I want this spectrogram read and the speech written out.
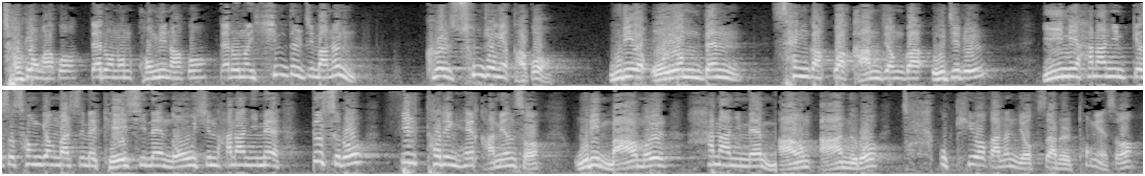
적용하고 때로는 고민하고 때로는 힘들지만은 그걸 순종해 가고 우리의 오염된 생각과 감정과 의지를 이미 하나님께서 성경 말씀에 계신해 놓으신 하나님의 뜻으로 필터링 해 가면서 우리 마음을 하나님의 마음 안으로 자꾸 키워가는 역사를 통해서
